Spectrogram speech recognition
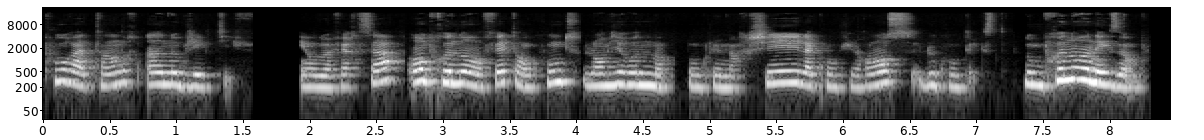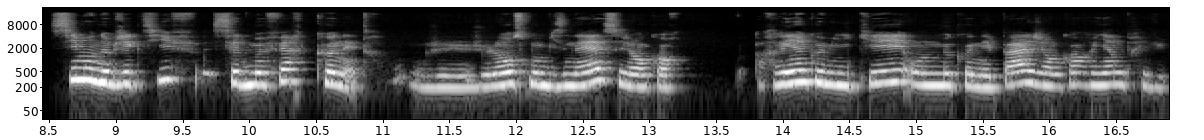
pour atteindre un objectif. Et on doit faire ça en prenant en fait en compte l'environnement, donc le marché, la concurrence, le contexte. Donc prenons un exemple. Si mon objectif, c'est de me faire connaître, je, lance mon business, j'ai encore rien communiqué, on ne me connaît pas, j'ai encore rien de prévu.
